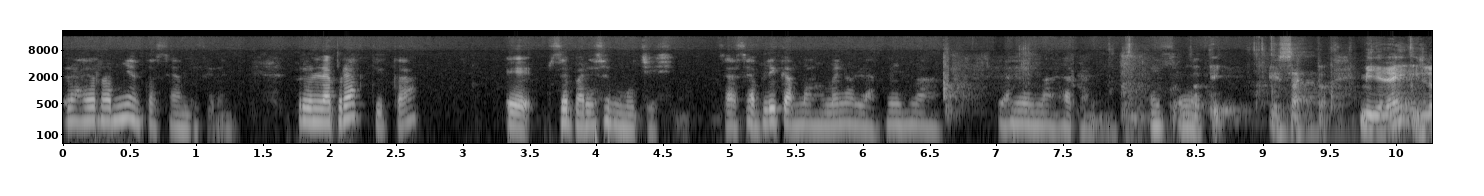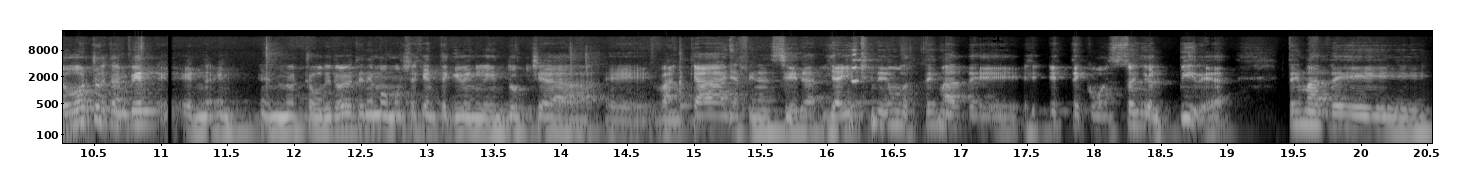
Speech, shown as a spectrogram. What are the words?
las herramientas sean diferentes. Pero en la práctica eh, se parecen muchísimo. O sea, se aplican más o menos las mismas, las mismas herramientas. Exacto. Mira, y lo otro también, en, nuestro auditorio tenemos mucha gente que viene en la industria eh, bancaria, financiera, y ahí tenemos temas de, este como el sueño del PIB, ¿eh? temas de,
